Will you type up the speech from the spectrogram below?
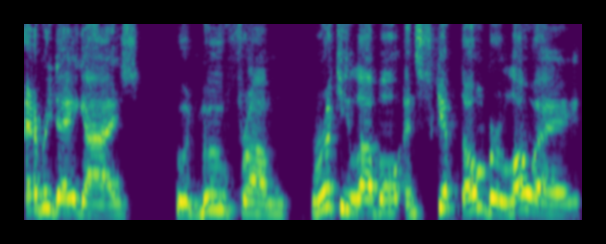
everyday guys who had moved from rookie level and skipped over low A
